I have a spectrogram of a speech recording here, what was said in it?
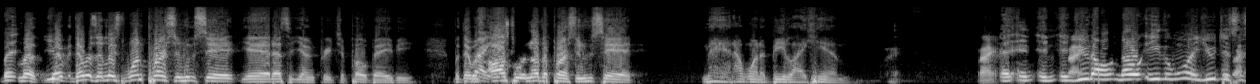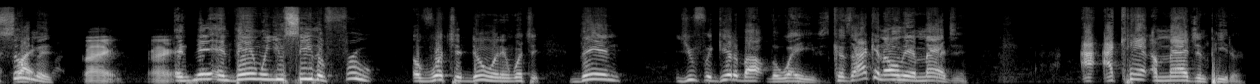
But look, you, there, there, was at least one person who said, "Yeah, that's a young preacher, Poe baby." But there was right. also another person who said, "Man, I want to be like him." Right, right. And and, and, and right. you don't know either one. You just right. assuming. Right, right. And then and then when you see the fruit of what you're doing and what you then you forget about the waves because I can only imagine. I, I can't imagine Peter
